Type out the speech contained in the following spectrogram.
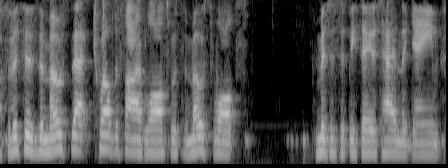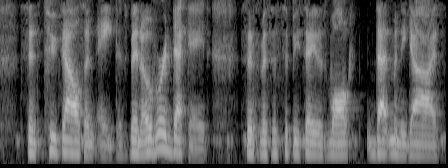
so this is the most that 12 to 5 loss was the most walks Mississippi State has had in a game since 2008. It's been over a decade since Mississippi State has walked that many guys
